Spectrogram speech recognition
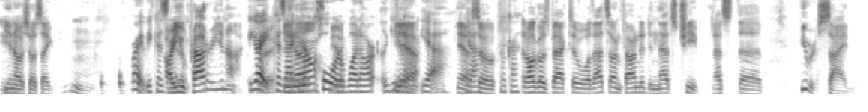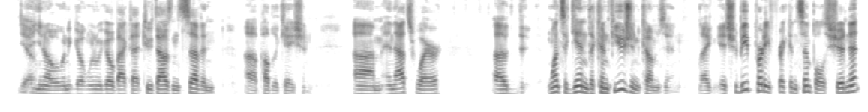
You know, so it's like, hmm, Right. Because are you Yeah. proud or are you not? you're right. Right. Because You at know? your core, Yep. what are you Yeah. know, yeah. Yeah. So okay. it all goes back to well, that's unfounded and that's cheap. That's the hubris side. Yeah. You know, when it go when we go back to that 2007 uh, publication, um, and that's where, uh, th- once again, the confusion comes in. Like it should be pretty freaking simple, shouldn't it?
